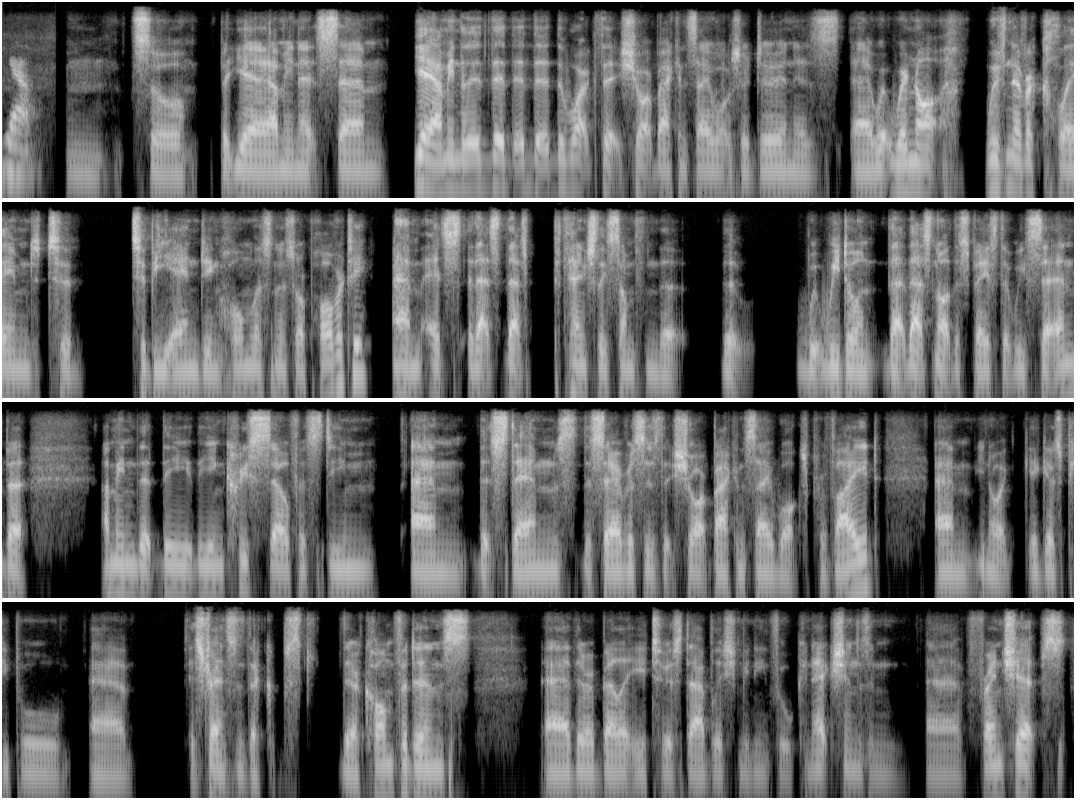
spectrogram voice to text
Yeah. Mm, so but yeah I mean it's um yeah I mean the the the, the work that short back and sidewalks are doing is uh, we're not we've never claimed to to be ending homelessness or poverty. Um it's that's that's potentially something that that we, we don't that that's not the space that we sit in. But I mean the the, the increased self-esteem um, that stems the services that short back and sidewalks provide. Um, you know, it, it gives people uh, it strengthens their their confidence, uh, their ability to establish meaningful connections and uh, friendships,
